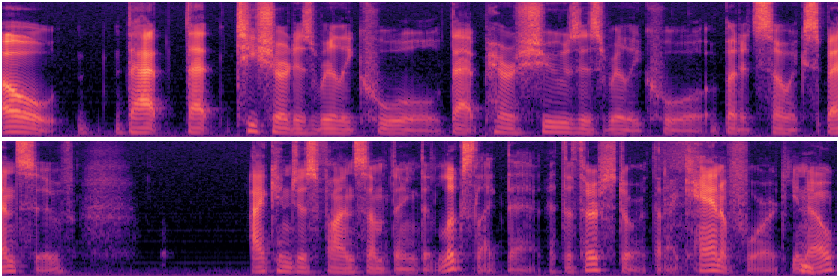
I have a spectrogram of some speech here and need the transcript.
oh, that that T-shirt is really cool. That pair of shoes is really cool, but it's so expensive. I can just find something that looks like that at the thrift store that I can afford, you know.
